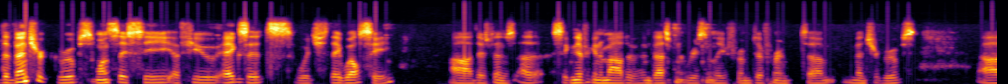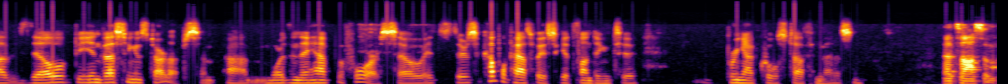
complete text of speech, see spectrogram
the venture groups, once they see a few exits, which they will see, uh, there's been a significant amount of investment recently from different um, venture groups. Uh, they'll be investing in startups um, um, more than they have before. So it's there's a couple pathways to get funding to bring out cool stuff in medicine. That's awesome.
